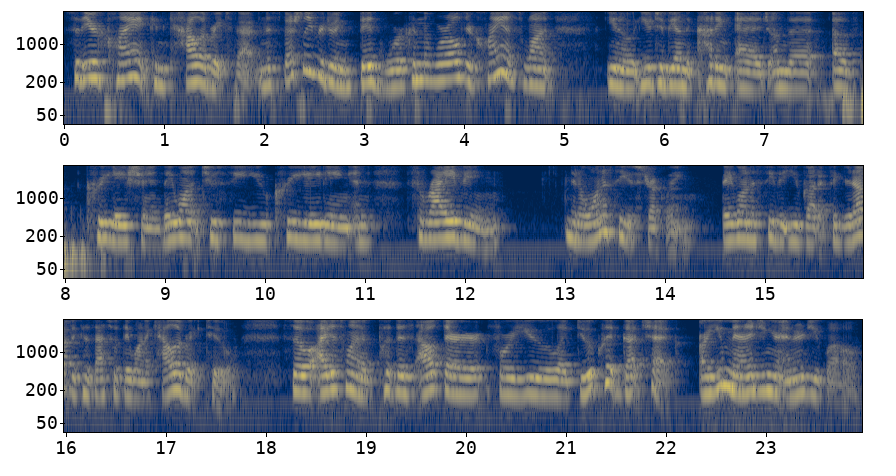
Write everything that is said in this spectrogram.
so that your client can calibrate to that. And especially if you're doing big work in the world, your clients want you know you to be on the cutting edge on the of creation. They want to see you creating and thriving. They don't want to see you struggling. They want to see that you got it figured out because that's what they want to calibrate to. So I just want to put this out there for you like do a quick gut check. Are you managing your energy well?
